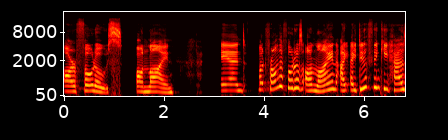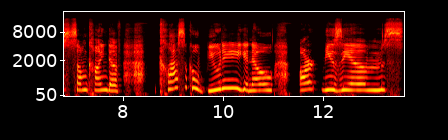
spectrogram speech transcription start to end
are photos online. And but from the photos online, I, I do think he has some kind of classical beauty, you know, art museums,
